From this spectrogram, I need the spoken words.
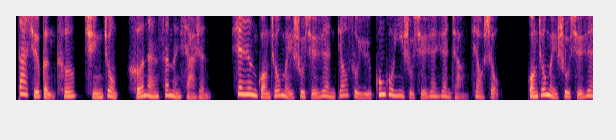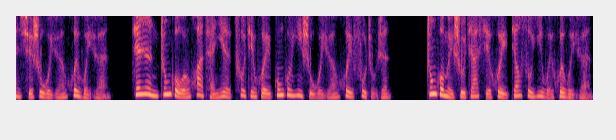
大学本科，群众，河南三门峡人，现任广州美术学院雕塑与公共艺术学院院长、教授，广州美术学院学术委员会委员，兼任中国文化产业促进会公共艺术委员会副主任。中国美术家协会雕塑艺委会委员，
